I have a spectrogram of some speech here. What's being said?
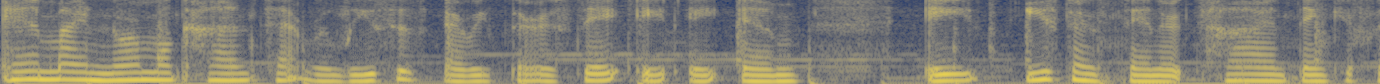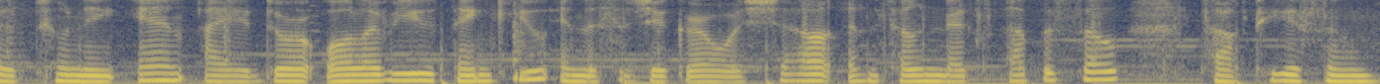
and my normal content releases every Thursday, 8 a.m. 8 Eastern Standard Time. Thank you for tuning in. I adore all of you. Thank you. And this is your girl, Rochelle. Until next episode, talk to you soon.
